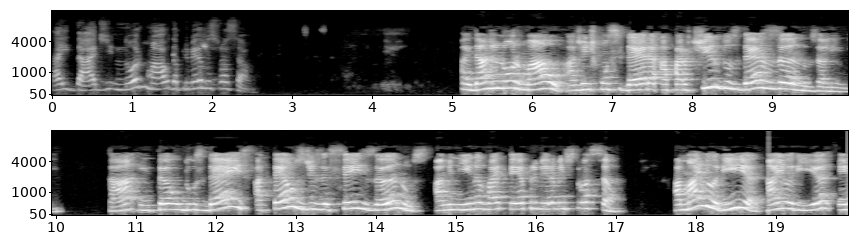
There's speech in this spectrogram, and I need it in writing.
a idade normal da primeira menstruação? A idade normal a gente considera a partir dos 10 anos, Aline. Tá? Então, dos 10 até os 16 anos, a menina vai ter a primeira menstruação. A maioria, maioria é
